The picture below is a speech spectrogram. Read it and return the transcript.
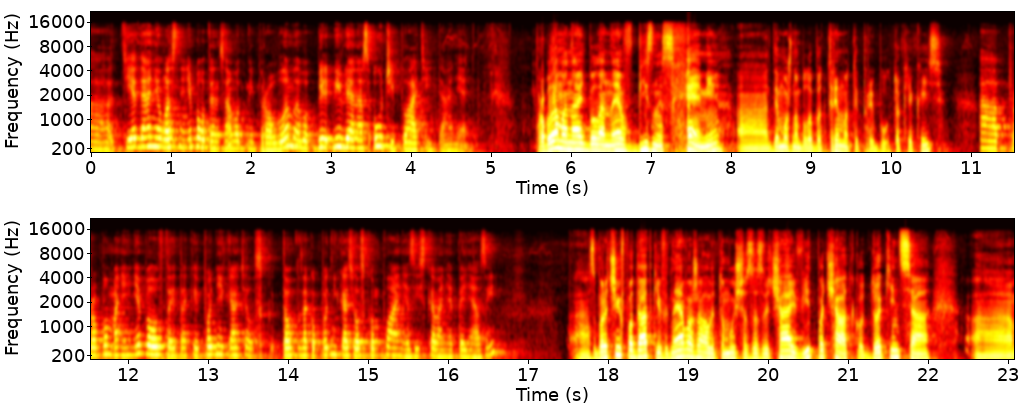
A tie dane vlastne nebol ten samotný problém, lebo Bi- Biblia nás učí platiť dane. Проблема навіть була не в бізнес-схемі, де можна було б отримати прибуток якийсь. A problém ani nebol v tej takej podnikateľsk- tomto takom podnikateľskom pláne získavania peňazí, Е, Збирачів податків не вважали, тому що зазвичай від початку до кінця е,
